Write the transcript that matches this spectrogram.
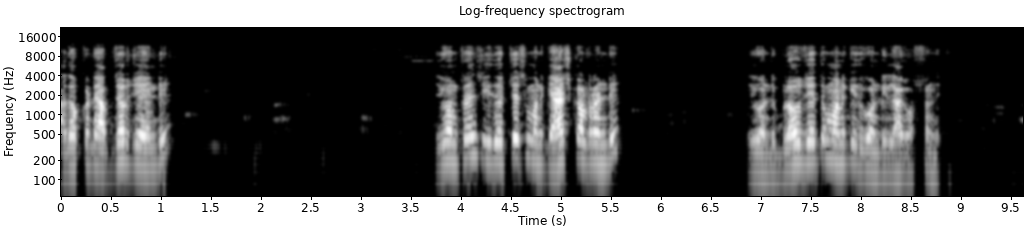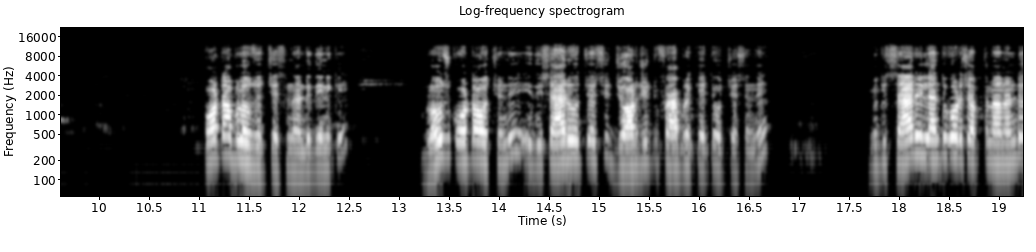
అదొక్కటి అబ్జర్వ్ చేయండి. ఇదిగోండి ఫ్రెండ్స్ ఇది వచ్చేసి మనకి యాష్ కలర్ అండి. ఇదిగోండి బ్లౌజ్ అయితే మనకి ఇదిగోండి ఇలాగ వస్తుంది. కోటా బ్లౌజ్ వచ్చేసిందండి దీనికి. బ్లౌజ్ కోటా వచ్చింది. ఇది శారీ వచ్చేసి జార్జిట్ ఫ్యాబ్రిక్ అయితే వచ్చేసింది. మీకు శారీ లెంత్ కూడా చెప్తున్నానండి.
